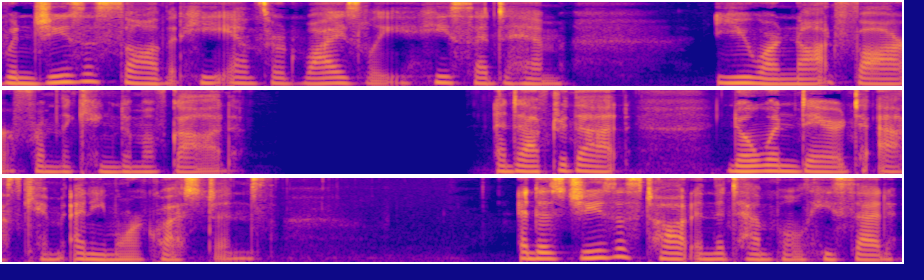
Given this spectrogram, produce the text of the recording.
when Jesus saw that he answered wisely, he said to him, You are not far from the kingdom of God. And after that, no one dared to ask him any more questions. And as Jesus taught in the temple, he said,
